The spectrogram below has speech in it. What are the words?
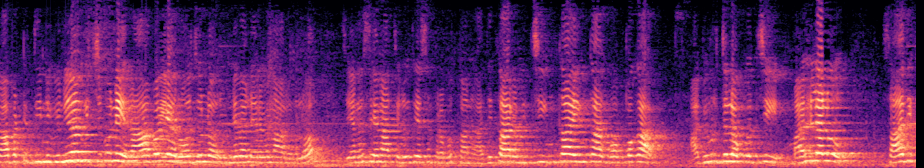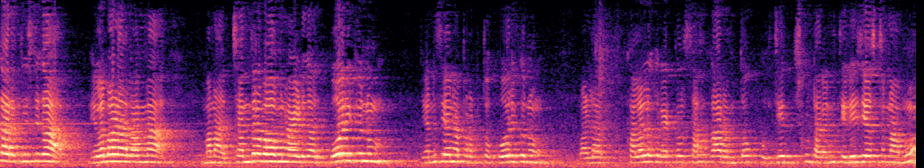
కాబట్టి దీన్ని వినియోగించుకుని రాబోయే రోజుల్లో రెండు వేల ఇరవై నాలుగులో జనసేన తెలుగుదేశం ప్రభుత్వానికి అధికారం ఇచ్చి ఇంకా ఇంకా గొప్పగా అభివృద్ధిలోకి వచ్చి మహిళలు సాధికార దిశగా నిలబడాలన్న మన చంద్రబాబు నాయుడు గారి కోరికను జనసేన ప్రభుత్వ కోరికను వాళ్ళ కళలకు రెక్కల సహకారంతో తెచ్చుకుంటారని తెలియజేస్తున్నాము.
